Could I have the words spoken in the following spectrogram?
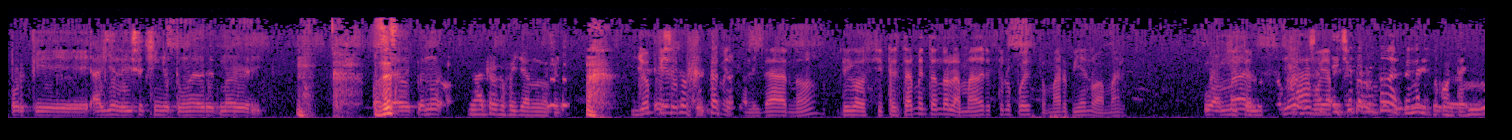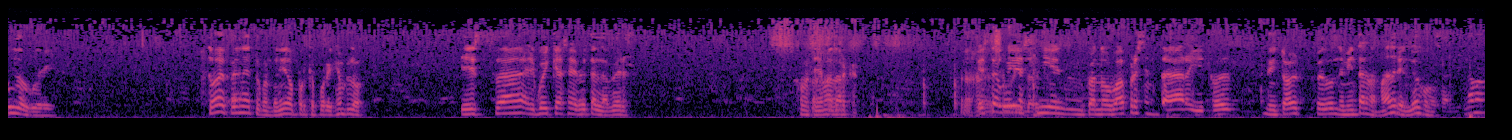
porque alguien le dice chinga tu madre Ed Maverick. O Pues es- sea, de plano, No, creo que fue ya, no sé. Yo pienso que esta mentalidad, ¿no? Digo, si te están mentando la madre, tú lo puedes tomar bien o a mal. O a Si No, a Es que también todo depende de tu contenido, güey. Todo depende de tu contenido, porque por ejemplo, está el güey que hace Beta la Ver. ¿Cómo se llama? Darka. Ajá, Este güey así, en, cuando va a presentar y todo, el, y todo el pedo le mientan la madre luego. O sea, no,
